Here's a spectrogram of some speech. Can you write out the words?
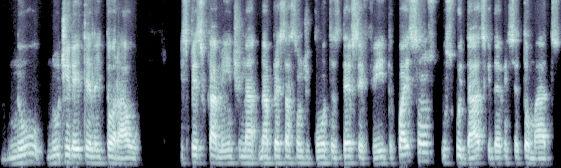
no, no direito eleitoral, especificamente na, na, prestação de contas, deve ser feita? Quais são os, os cuidados que devem ser tomados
